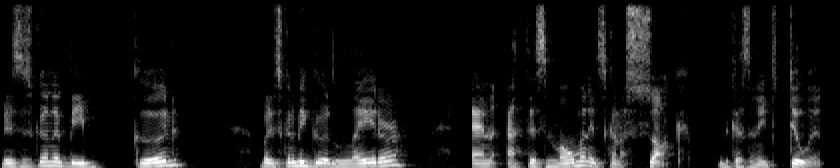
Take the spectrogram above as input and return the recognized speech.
this is going to be good but it's going to be good later and at this moment it's going to suck because i need to do it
